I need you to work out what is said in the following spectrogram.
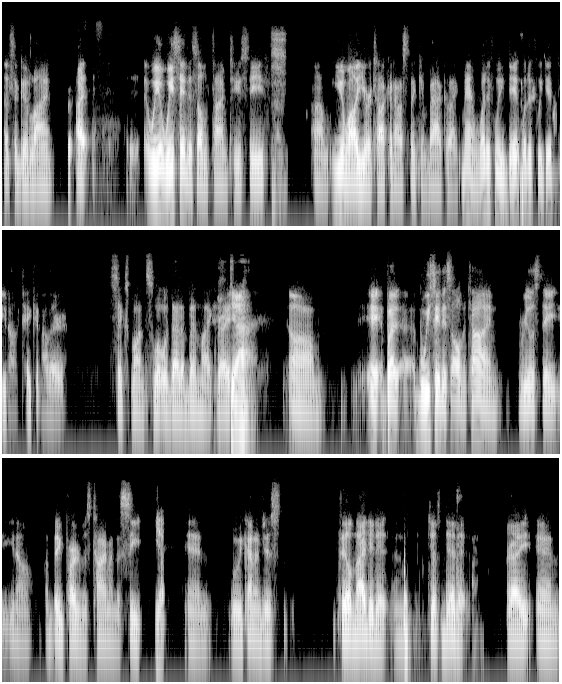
That's a good line. I we we say this all the time too, Steve. Um, even while you were talking, I was thinking back, like, man, what if we did? What if we did? You know, take another six months? What would that have been like? Right? Yeah. Um, it, but we say this all the time. Real estate, you know, a big part of his time in the seat. Yep. And where we kind of just Phil knighted it and just did it, right? And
